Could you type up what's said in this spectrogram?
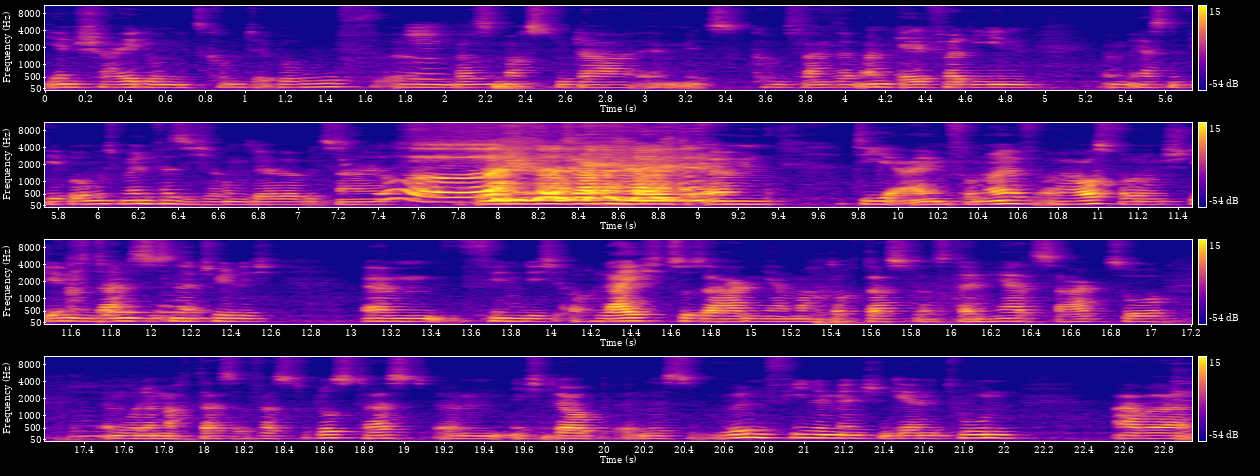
die Entscheidung, jetzt kommt der Beruf, ähm, Mhm. was machst du da? Ähm, jetzt kommt es langsam an, Geld verdienen. Am 1. Februar muss ich meine Versicherung selber bezahlen. Oh. Ähm, so Sachen halt, ähm, die einem vor neue Herausforderungen stehen. Und dann ist es natürlich, ähm, finde ich, auch leicht zu sagen, ja, mach doch das, was dein Herz sagt, so, ähm, oder mach das, auf was du Lust hast. Ich glaube, das würden viele Menschen gerne tun, aber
